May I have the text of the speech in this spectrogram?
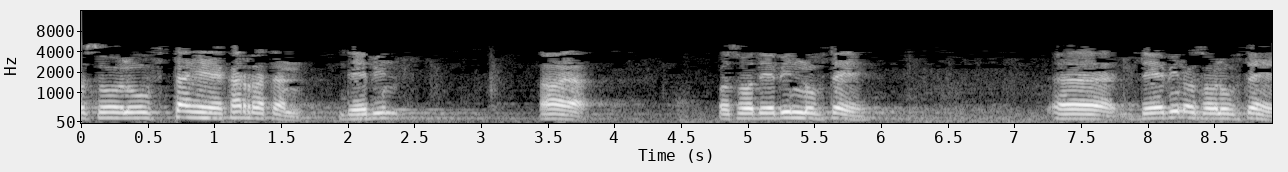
osoo nuuf tahee karratan deebin osoo deebin nuuf ta'e deebin osoo nuuf ta'e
